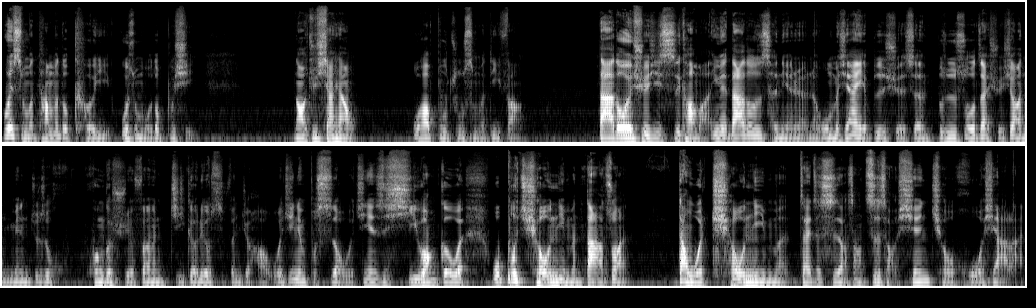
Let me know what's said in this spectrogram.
为什么他们都可以，为什么我都不行？然后去想想我要补足什么地方。大家都会学习思考嘛，因为大家都是成年人了。我们现在也不是学生，不是说在学校里面就是混个学分，及格六十分就好。我今天不是哦，我今天是希望各位，我不求你们大赚，但我求你们在这市场上至少先求活下来。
